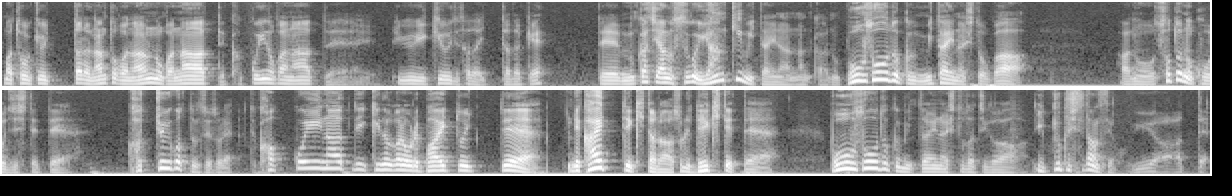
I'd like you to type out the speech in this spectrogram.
まあ、東京行ったらなんとかなるのかなってかっこいいのかなっていう勢いでただ行っただけ。で昔あのすごいヤンキーみたいななんかあの暴走族みたいな人があの外の工事しててかっちょよかったんですよそれ。かっこいいなって言きながら俺バイト行ってで帰ってきたらそれできてて暴走族みたいな人たちが一服してたんですよ。いやーって。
